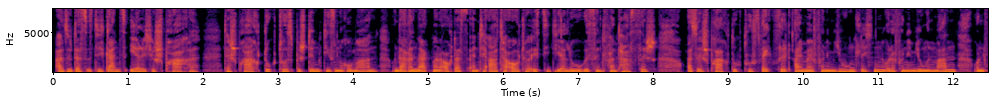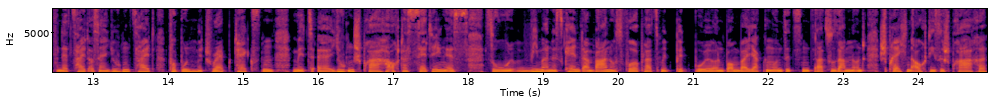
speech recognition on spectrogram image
Also das ist die ganz ehrliche Sprache. Der Sprachduktus bestimmt diesen Roman. Und daran merkt man auch, dass ein Theaterautor ist. Die Dialoge sind fantastisch. Also der Sprachduktus wechselt einmal von dem Jugendlichen oder von dem jungen Mann und von der Zeit aus seiner Jugendzeit, verbunden mit Rap-Texten, mit äh, Jugendsprache. Auch das Setting ist so, wie man es kennt, am Bahnhofsvorplatz mit Pitbull und Bomberjacken und sitzen da zusammen und sprechen auch diese Sprache,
